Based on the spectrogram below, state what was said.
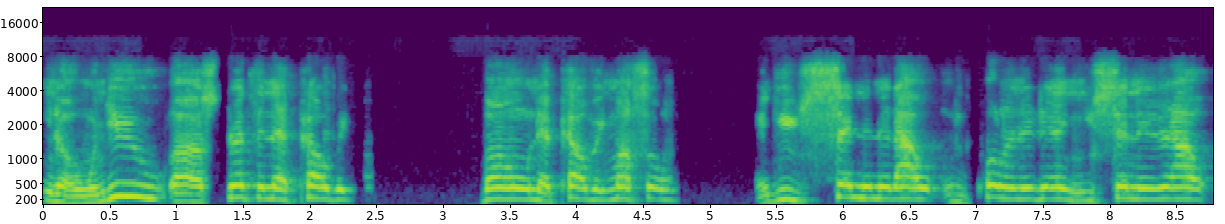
you know, when you uh, strengthen that pelvic bone, that pelvic muscle, and you sending it out and pulling it in, you sending it out,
